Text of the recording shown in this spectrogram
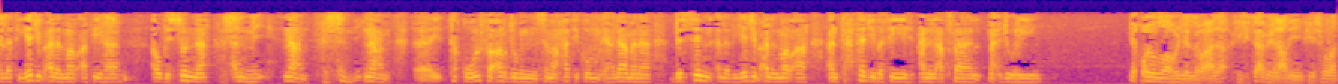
التي يجب على المرأة فيها أو بالسنة. السني. نعم. السني. نعم. آه، تقول فأرجو من سماحتكم إعلامنا بالسن الذي يجب على المرأة أن تحتجب فيه عن الأطفال مأجورين. يقول الله جل وعلا في كتابه العظيم في سورة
